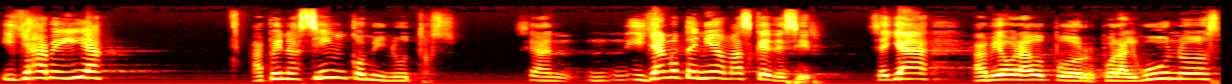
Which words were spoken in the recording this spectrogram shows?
Y ya veía apenas cinco minutos. O sea, y ya no tenía más que decir. O sea, ya había orado por, por algunos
